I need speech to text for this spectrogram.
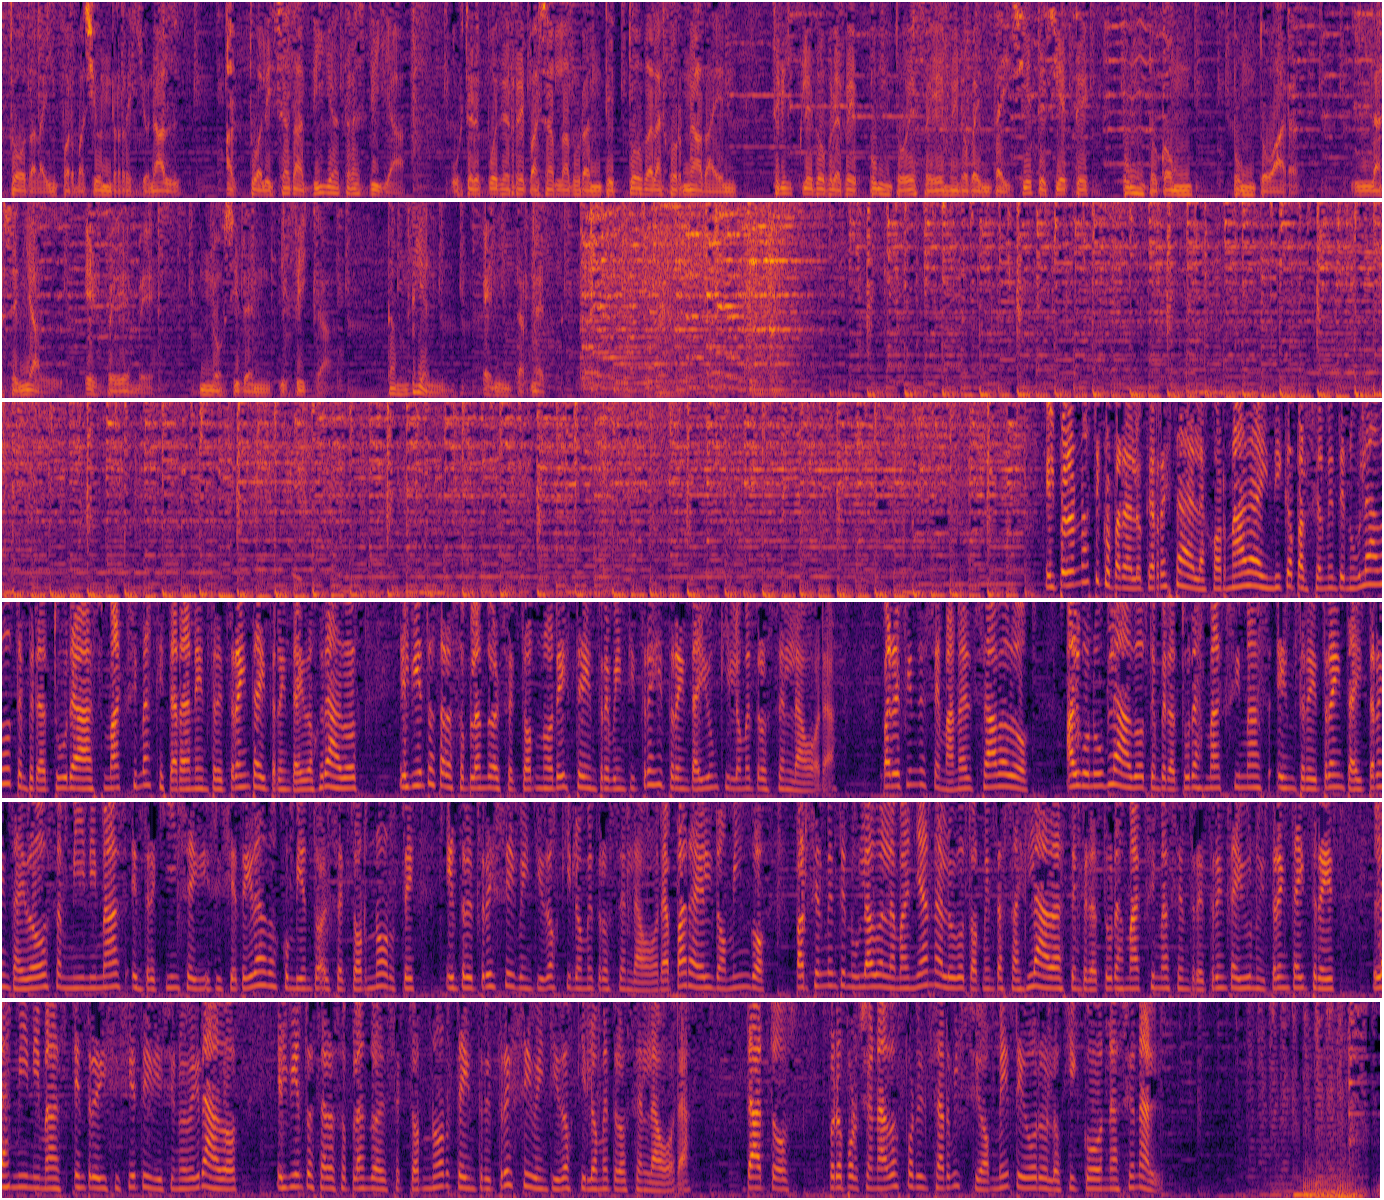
Toda la información regional actualizada día tras día. Usted puede repasarla durante toda la jornada en www.fm977.com.ar. La señal FM nos identifica también en Internet. El pronóstico para lo que resta de la jornada indica parcialmente nublado, temperaturas máximas que estarán entre 30 y 32 grados. El viento estará soplando del sector noreste entre 23 y 31 kilómetros en la hora. Para el fin de semana, el sábado, algo nublado, temperaturas máximas entre 30 y 32, mínimas entre 15 y 17 grados, con viento al sector norte entre 13 y 22 kilómetros en la hora. Para el domingo, parcialmente nublado en la mañana, luego tormentas aisladas, temperaturas máximas entre 31 y 33, las mínimas entre 17 y 19 grados. El viento estará soplando al sector norte entre 13 y 22 kilómetros en la hora. Datos proporcionados por el Servicio Meteorológico Nacional.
